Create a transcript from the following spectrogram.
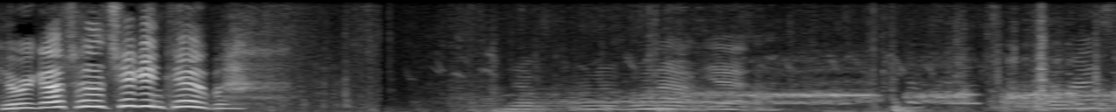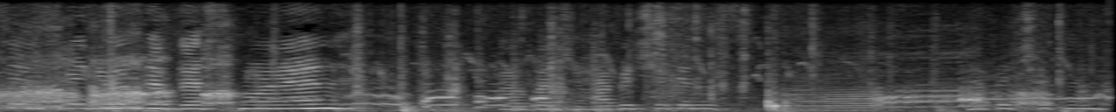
here we go to the chicken coop. Nope, we're not going out yet. Good this morning. Got a bunch of happy chickens. Happy chickens.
